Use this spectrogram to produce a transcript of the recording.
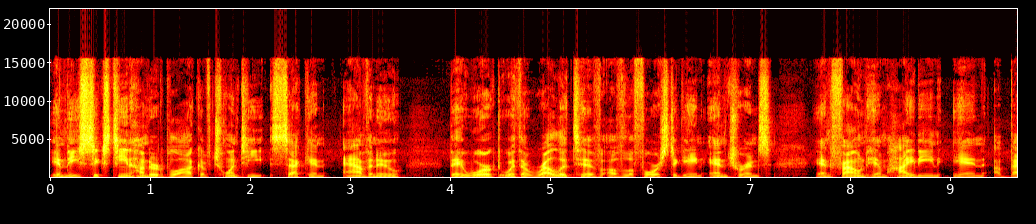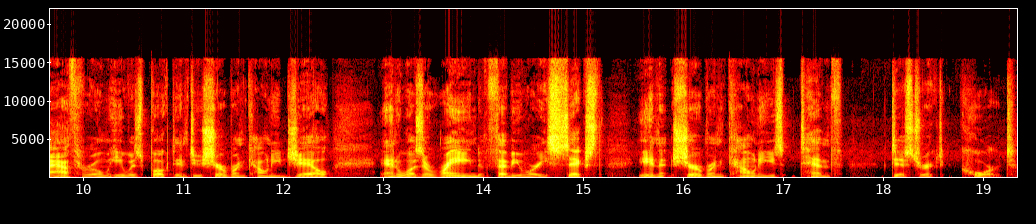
in the 1600 block of 22nd Avenue. They worked with a relative of LaForce to gain entrance and found him hiding in a bathroom. He was booked into Sherburne County Jail and was arraigned February 6th in Sherburne County's 10th District Court.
